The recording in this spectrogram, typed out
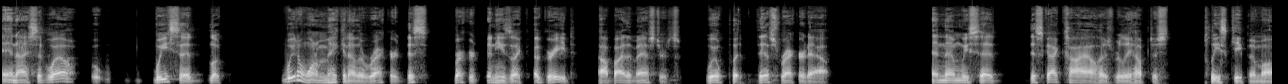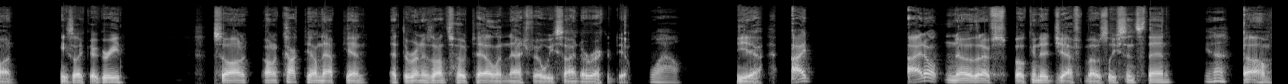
and I said, well, we said, look, we don't want to make another record. This record, and he's like, agreed. I'll buy the masters. We'll put this record out. And then we said, this guy Kyle has really helped us. Please keep him on. He's like, agreed. So on a, on a cocktail napkin at the Renaissance Hotel in Nashville, we signed our record deal. Wow. Yeah, I I don't know that I've spoken to Jeff Moseley since then. Yeah. Um,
